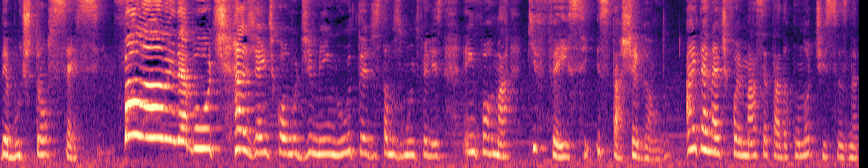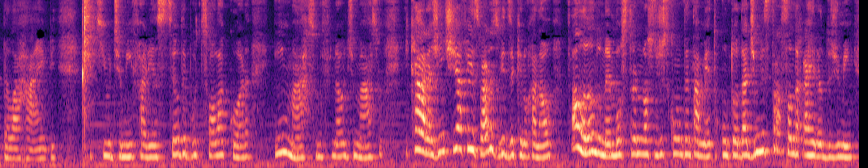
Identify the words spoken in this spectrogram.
debut trouxesse. Falando em debut, a gente, como Jimin Uted, estamos muito felizes em informar que Face está chegando. A internet foi macetada com notícias, né, pela Hype, de que o Jimin faria seu debut solo agora, em março, no final de março. E, cara, a gente já fez vários vídeos aqui no canal falando, né, mostrando nosso descontentamento com toda a administração da carreira do Jimin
